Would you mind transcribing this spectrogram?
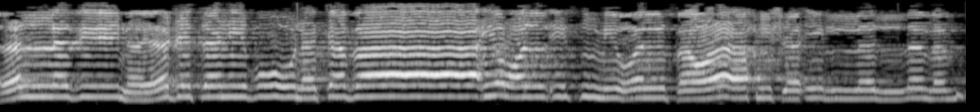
الذين يجتنبون كبائر الإثم والفواحش إلا اللمم.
